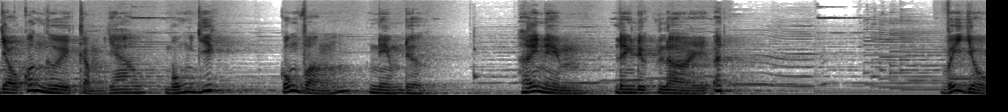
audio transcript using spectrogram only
Dầu có người cầm dao muốn giết Cũng vẫn niệm được. Hãy niệm liền được lợi ích. Ví dụ,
